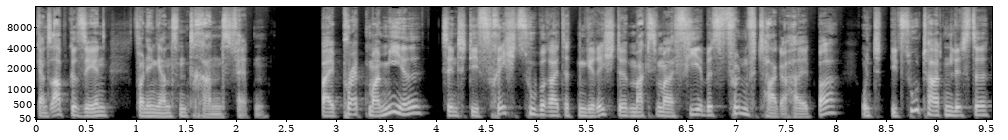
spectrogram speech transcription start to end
ganz abgesehen von den ganzen Transfetten. Bei Prep My Meal sind die frisch zubereiteten Gerichte maximal vier bis fünf Tage haltbar und die Zutatenliste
